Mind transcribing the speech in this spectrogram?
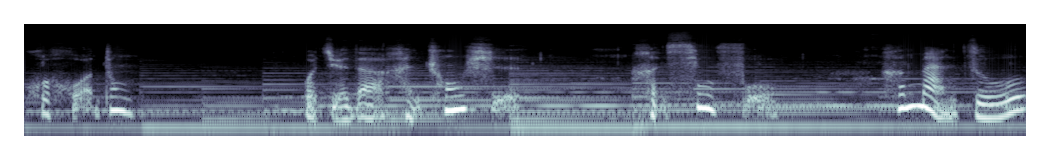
或活动。我觉得很充实，很幸福，很满足，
